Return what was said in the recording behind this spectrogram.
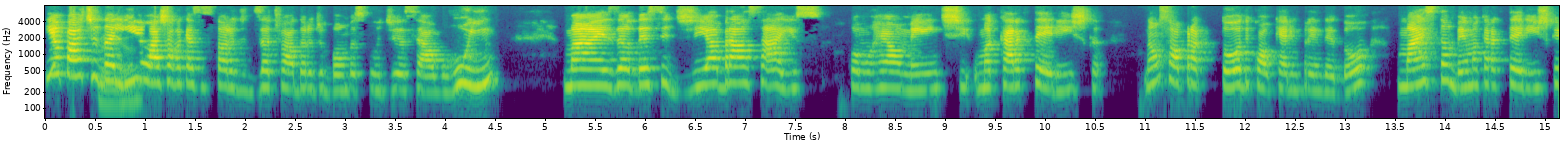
E a partir dali, eu achava que essa história de desativadora de bombas podia ser algo ruim, mas eu decidi abraçar isso como realmente uma característica, não só para todo e qualquer empreendedor, mas também uma característica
